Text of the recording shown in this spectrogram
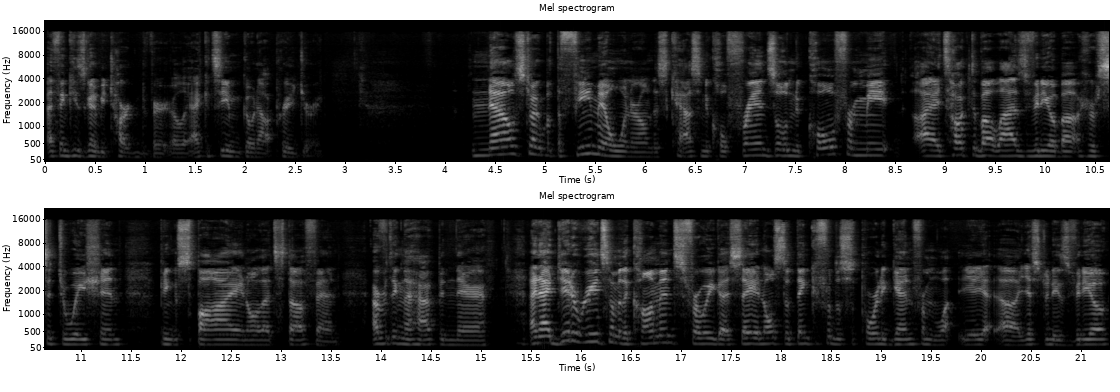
I think he's going to be targeted very early. I could see him going out pre-jury. Now let's talk about the female winner on this cast, Nicole Franzel. Nicole, for me, I talked about last video about her situation, being a spy and all that stuff, and everything that happened there. And I did read some of the comments for what you guys say, and also thank you for the support again from uh, yesterday's video.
